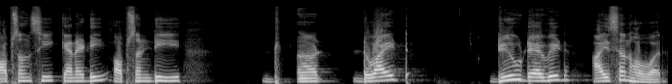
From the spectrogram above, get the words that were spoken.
option C, Kennedy, option D Dwight Drew David Eisenhower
